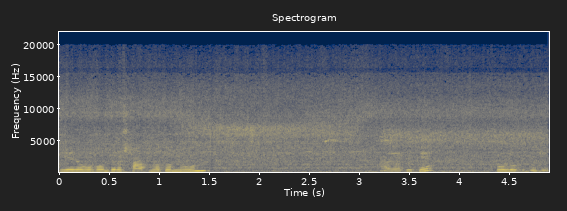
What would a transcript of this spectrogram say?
দিয়ে দেবো বন্ধুরা স্বাদ মতো নুন। আর এদিকে হলুদ গুঁড়ি।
